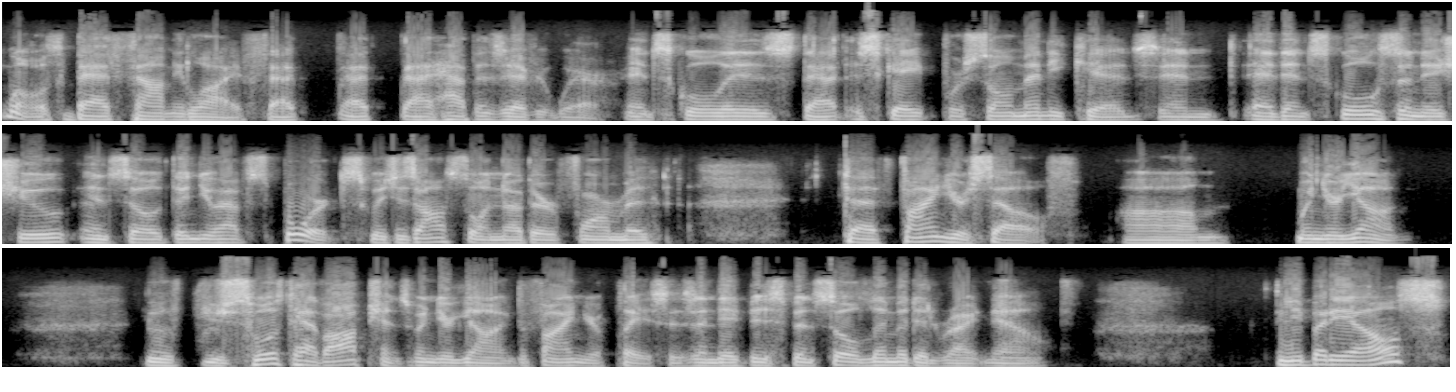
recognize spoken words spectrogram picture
well, it's a bad family life. That that that happens everywhere, and school is that escape for so many kids. And and then school's an issue, and so then you have sports, which is also another form of to find yourself um, when you're young. You, you're supposed to have options when you're young to find your places, and they've just been so limited right now. Anybody else?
